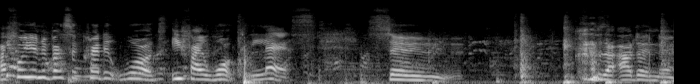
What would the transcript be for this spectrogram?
i thought universal credit works if i work less so because I, I don't know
